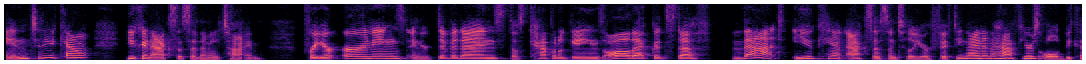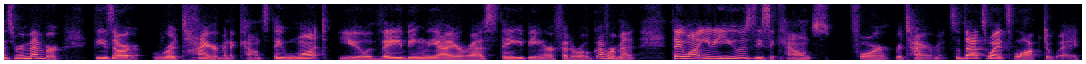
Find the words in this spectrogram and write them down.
into the account, you can access at any time. For your earnings and your dividends, those capital gains, all that good stuff, that you can't access until you're 59 and a half years old because remember, these are retirement accounts. They want you, they being the IRS, they being our federal government, they want you to use these accounts for retirement. So that's why it's locked away.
